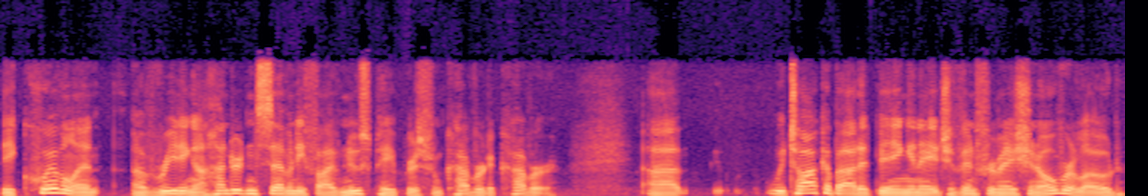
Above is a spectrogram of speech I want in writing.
the equivalent of reading 175 newspapers from cover to cover. Uh, we talk about it being an age of information overload,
